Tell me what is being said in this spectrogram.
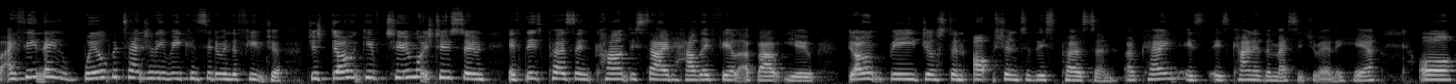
but I think they will potentially reconsider in the future. Just don't give too much too soon if this person can't decide how they feel about you. Don't be just an option to this person, okay? Is is kind of the message really here. Or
